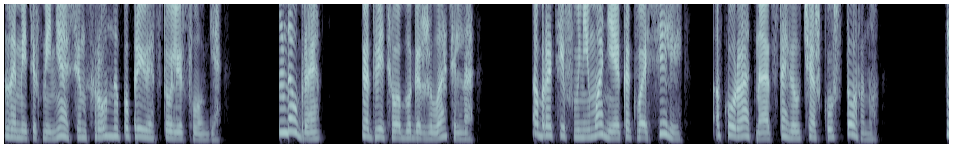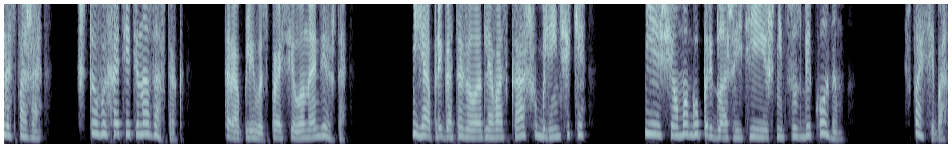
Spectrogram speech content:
Заметив меня, синхронно поприветствовали слуги. «Доброе», — ответила благожелательно, обратив внимание, как Василий аккуратно отставил чашку в сторону. «Госпожа, что вы хотите на завтрак?» — торопливо спросила Надежда. «Я приготовила для вас кашу, блинчики», еще могу предложить яичницу с беконом. Спасибо.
